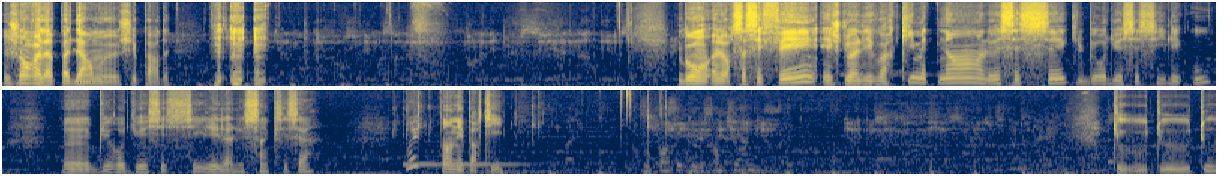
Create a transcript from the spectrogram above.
Genre, elle a pas d'arme, euh, Shepard. bon, alors ça c'est fait. Et je dois aller voir qui maintenant? Le SSC. Le bureau du SSC, il est où? Euh, Bureau du SSC, il est là. Le 5, c'est ça? Oui, on est parti. Vous pensez que le sanctuaire. Tout, tout, tout.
